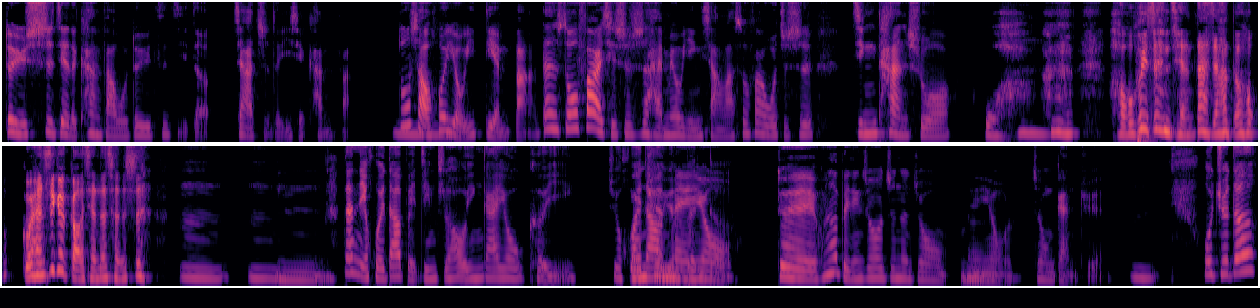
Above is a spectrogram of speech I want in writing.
对于世界的看法，我对于自己的价值的一些看法，多少会有一点吧。但 so far 其实是还没有影响啦，so far 我只是惊叹说。哇，好会挣钱，大家都果然是一个搞钱的城市。嗯嗯嗯。但你回到北京之后，应该又可以就回到原本的。对，回到北京之后，真的就没有这种感觉。嗯，我觉得，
